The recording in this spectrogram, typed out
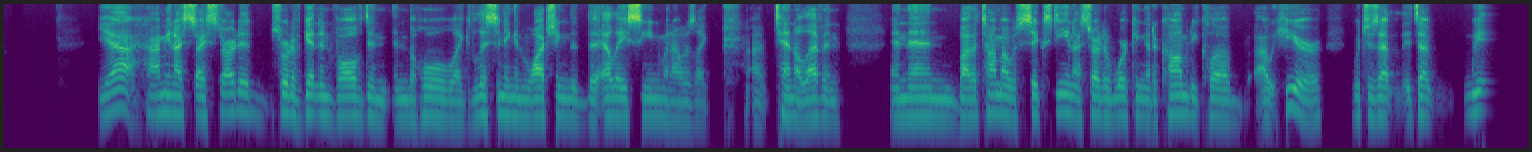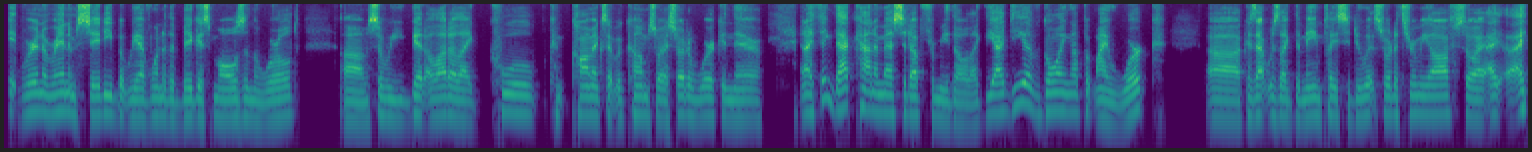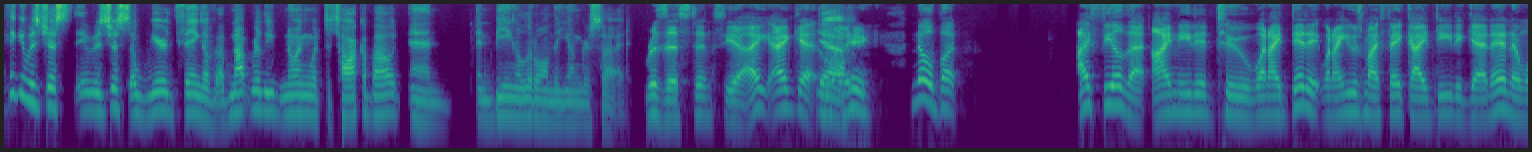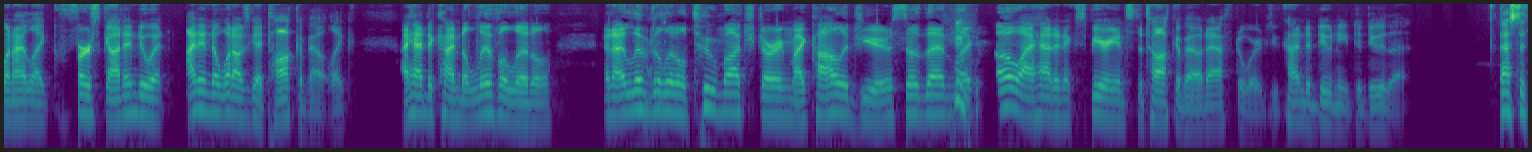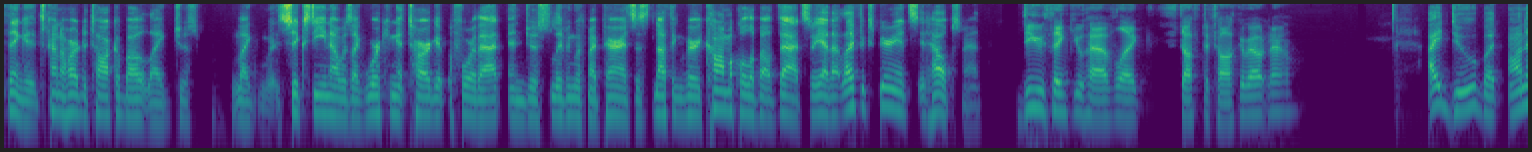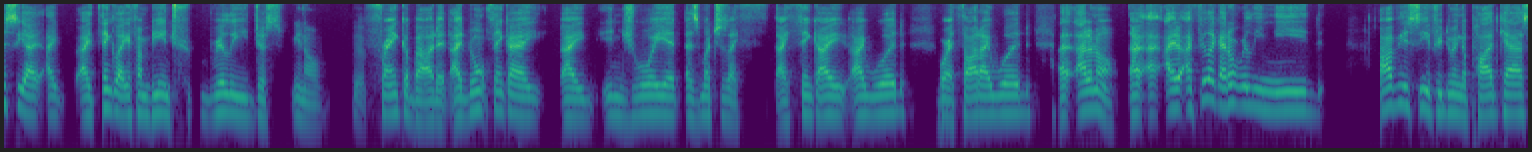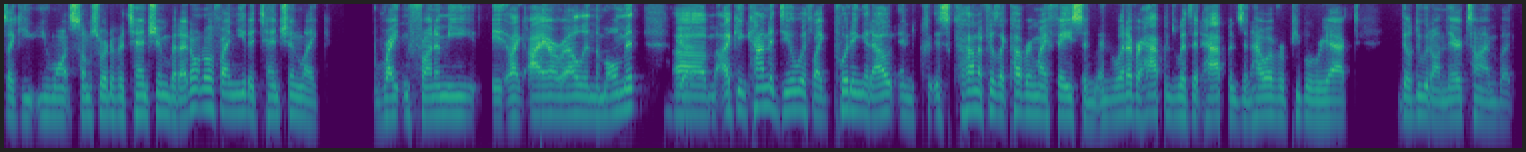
Yeah, I mean, I, I started sort of getting involved in in the whole like listening and watching the, the LA scene when I was like uh, 10, 11. And then by the time I was 16, I started working at a comedy club out here, which is at it's at we we're in a random city, but we have one of the biggest malls in the world. Um, so we get a lot of like cool com- comics that would come. So I started working there, and I think that kind of messed it up for me though. Like the idea of going up at my work Uh, because that was like the main place to do it sort of threw me off so I, I i think it was just it was just a weird thing of, of not really knowing what to talk about and and being a little on the younger side resistance. Yeah, I I get. Yeah. Like, no, but I feel that I needed to when I did it when I used my fake ID to get in, and when I like first got into it, I didn't know what I was going to talk about. Like, I had to kind of live a little. And I lived a little too much during my college years. So then, like, oh, I had an experience to talk about afterwards. You kind of do need to do that. that's the thing it's kind of hard to talk about like just like 16 i was like working at target before that and just living with my parents there's nothing very comical about that so yeah that life experience it helps man Do you think you have like stuff to talk about now? I do, but honestly, I I, I think like if I'm being tr- really just you know uh, frank about it, I don't think I I enjoy it as much as I th- I think I I would or I thought I would. I, I don't know. I, I I feel like I don't really need. Obviously, if you're doing a podcast, like you you want some sort of attention, but I don't know if I need attention like right in front of me, it, like IRL in the moment. Yeah. Um, I can kind of deal with like putting it out, and it kind of feels like covering my face, and, and whatever happens with it happens, and however people react, they'll do it on their time. But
